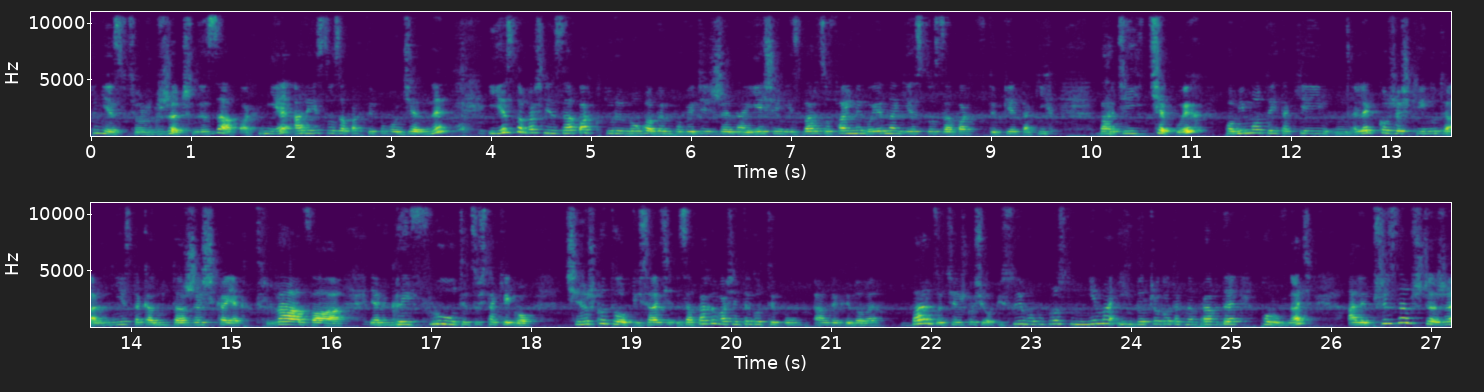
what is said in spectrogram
to nie jest wciąż grzeczny zapach, nie, ale jest to zapach typowo dzienny i jest to właśnie zapach, który mogłabym powiedzieć, że na jesień jest bardzo fajny, bo jednak jest to zapach w typie takich bardziej ciepłych, pomimo tej takiej mm, lekko rzeźkiej nuty, ale to nie jest taka nuta rzeźka jak trawa, jak grejpfruty, coś takiego. Ciężko to opisać. Zapachy właśnie tego typu aldehydowe bardzo ciężko się opisuje, bo po prostu nie ma ich do czego tak naprawdę porównać. Ale przyznam szczerze,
